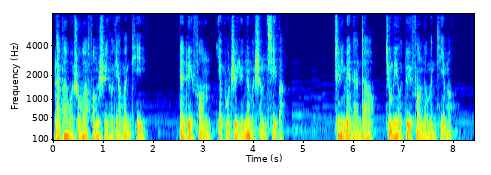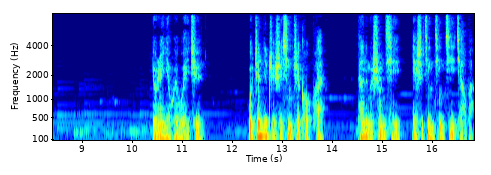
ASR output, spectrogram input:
哪怕我说话方式有点问题，但对方也不至于那么生气吧？这里面难道就没有对方的问题吗？”有人也会委屈，我真的只是心直口快，他那么生气。也是斤斤计较吧，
